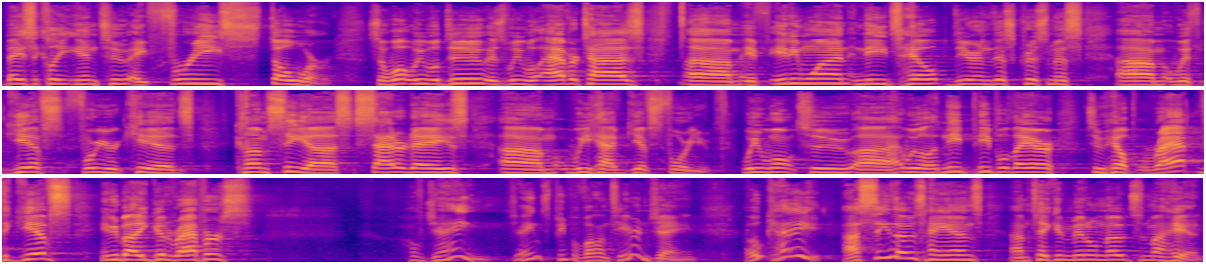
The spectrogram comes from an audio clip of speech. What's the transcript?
basically into a free store. So, what we will do is we will advertise um, if anyone needs help during this Christmas um, with gifts for your kids come see us. Saturdays um, we have gifts for you. We want to uh, we will need people there to help wrap the gifts. Anybody good wrappers oh jane jane's people volunteering jane Okay, I see those hands. I'm taking mental notes in my head.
